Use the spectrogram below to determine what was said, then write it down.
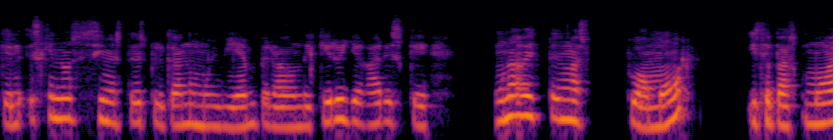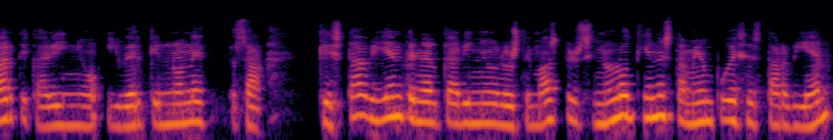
que es que no sé si me estoy explicando muy bien, pero a donde quiero llegar es que una vez tengas tu amor y sepas cómo darte cariño y ver que no, o sea, que está bien tener cariño de los demás, pero si no lo tienes también puedes estar bien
